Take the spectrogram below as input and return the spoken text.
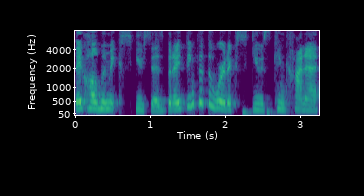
they call them excuses, but I think that the word excuse can kind of,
